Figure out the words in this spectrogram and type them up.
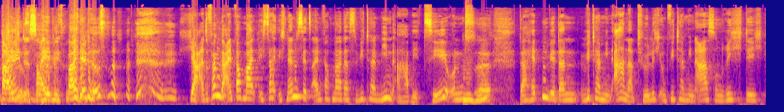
beides, beides, beides. ja, also fangen wir einfach mal, ich sag, ich nenne es jetzt einfach mal das Vitamin ABC und mhm. äh, da hätten wir dann Vitamin A natürlich und Vitamin A ist so ein richtig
